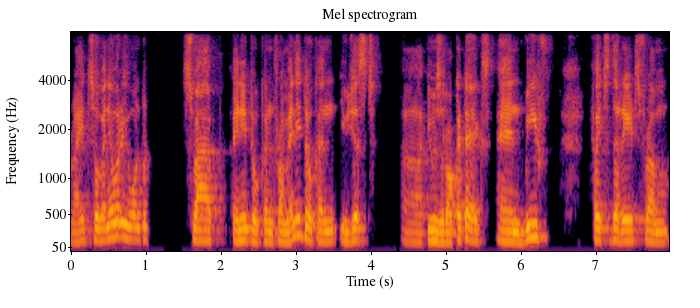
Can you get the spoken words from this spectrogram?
right? So whenever you want to swap any token from any token, you just uh, use RocketX and we fetch the rates from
